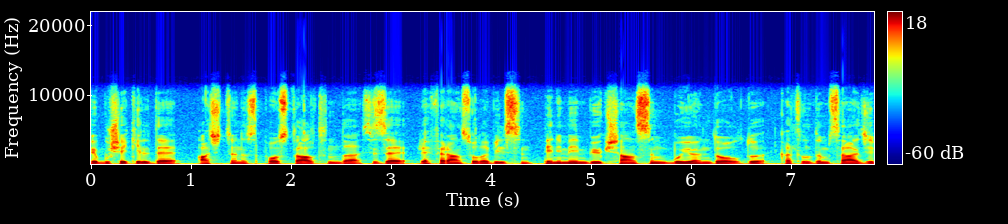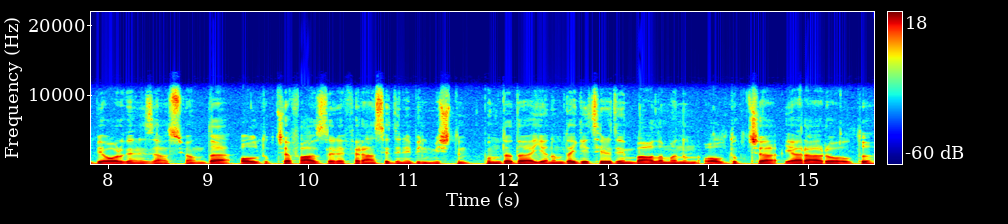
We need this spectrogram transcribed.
ve bu şekilde açtığınız post altında size referans olabilsin. Benim en büyük şansım bu yönde oldu. Katıldığım sadece bir organizasyonda oldukça fazla referans edinebilmiştim. Bunda da yanımda getirdiğim bağlamanın oldukça yararı oldu.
